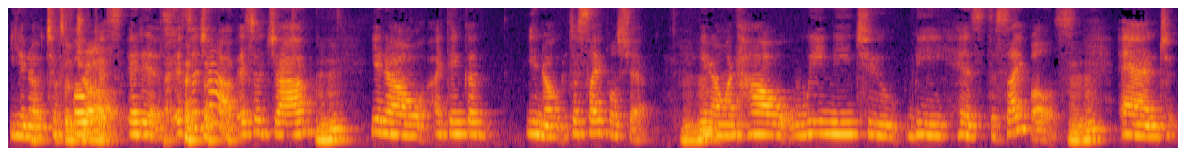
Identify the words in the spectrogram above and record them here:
You know, to It's focus. It is. It's a job. it's a job. hmm You know, I think of, you know, discipleship, hmm you know, and how we need to be his disciples hmm and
